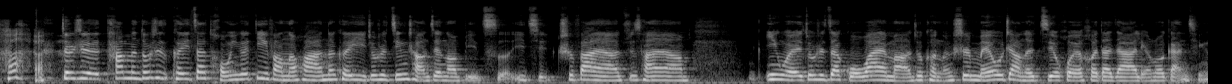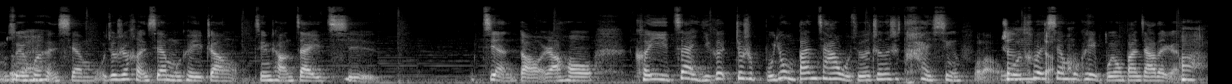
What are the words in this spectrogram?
就是他们都是可以在同一个地方的话，那可以就是经常见到彼此，一起吃饭呀、聚餐呀。因为就是在国外嘛，就可能是没有这样的机会和大家联络感情，所以会很羡慕，就是很羡慕可以这样经常在一起见到，然后可以在一个就是不用搬家，我觉得真的是太幸福了。我特别羡慕可以不用搬家的人，啊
